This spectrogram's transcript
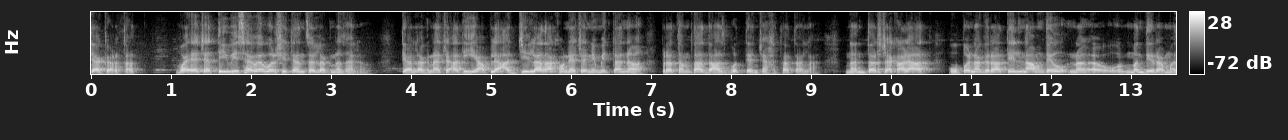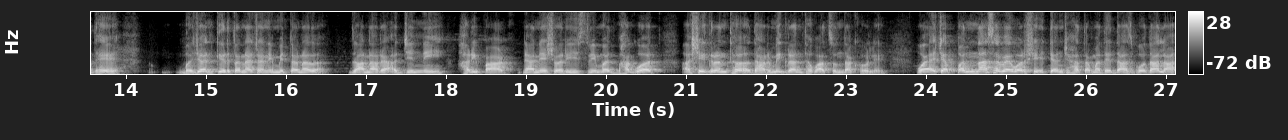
त्या करतात. वयाच्या तेविसाव्या वर्षी त्यांचं लग्न झालं. त्या लग्नाच्या आधी आपल्या आजीला दाखवण्याच्या निमित्तानं प्रथमतः दासबोध त्यांच्या हातात आला. नंतरच्या काळात उपनगरातील नामदेव न मंदिरामध्ये भजन कीर्तनाच्या निमित्तानं जाणाऱ्या आजींनी हरिपाठ ज्ञानेश्वरी श्रीमद भागवत असे ग्रंथ धार्मिक ग्रंथ वाचून दाखवले. वयाच्या पन्नासाव्या वर्षी त्यांच्या हातामध्ये दासबोध आला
